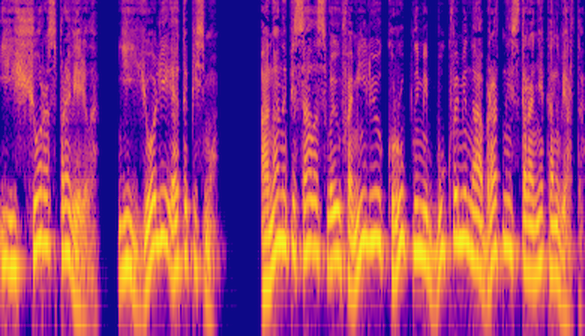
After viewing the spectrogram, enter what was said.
И еще раз проверила, ее ли это письмо. Она написала свою фамилию крупными буквами на обратной стороне конверта.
